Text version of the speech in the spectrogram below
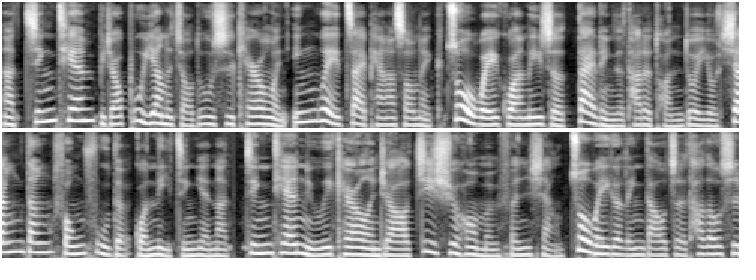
那今天比较不一样的角度是 Carolyn，因为在 Panasonic 作为管理者，带领着他的团队，有相当丰富的管理经验。那今天女力 Carolyn 就要继续。去和我们分享，作为一个领导者，他都是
